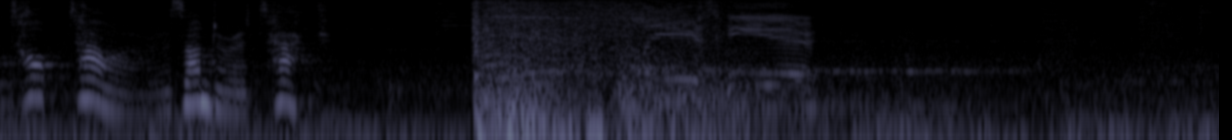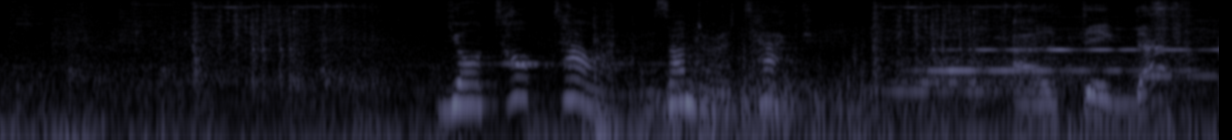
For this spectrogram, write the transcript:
Your top tower is under attack. Players here. Your top tower is under attack. I'll take that.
